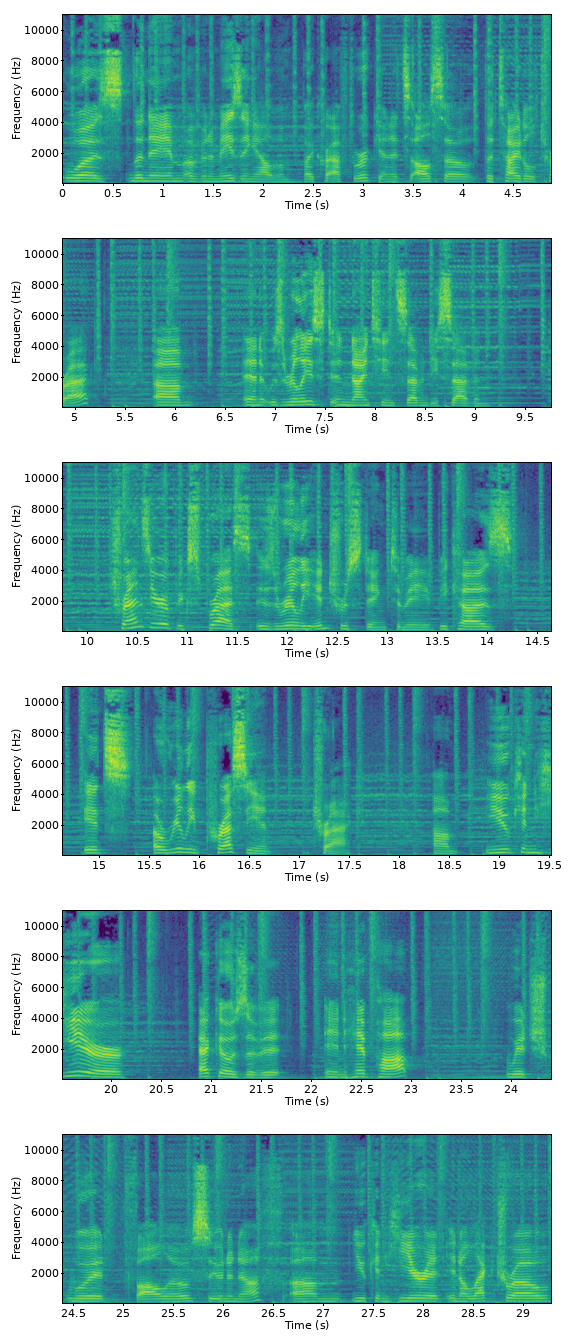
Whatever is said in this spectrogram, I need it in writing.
was the name of an amazing album by Kraftwerk, and it's also the title track. Um, and it was released in 1977. Trans Europe Express is really interesting to me because it's a really prescient track. Um, you can hear echoes of it in hip hop, which would follow soon enough. Um, you can hear it in electro,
